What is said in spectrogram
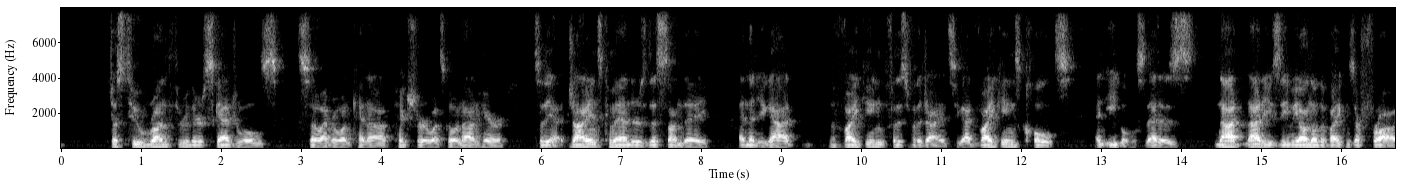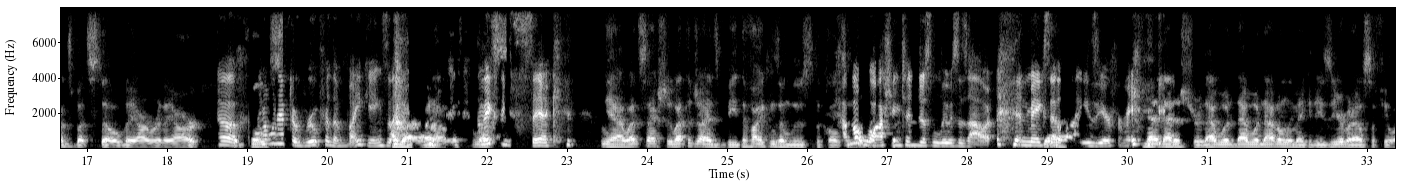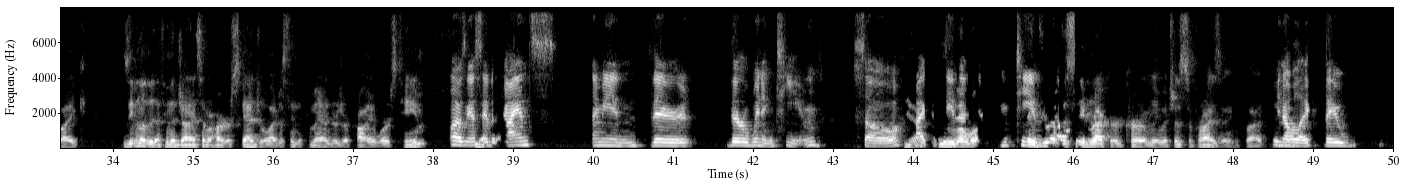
just to run through their schedules so everyone can uh, picture what's going on here. So, yeah, Giants, Commanders this Sunday. And then you got Viking for this for the Giants. You got Vikings, Colts, and Eagles. That is not not easy. We all know the Vikings are frauds, but still they are where they are. Oh, I don't want to have to root for the Vikings. I know, I know. it makes me sick. Yeah, let's actually let the Giants beat the Vikings and lose to the Colts. How about Washington just loses out and makes Yeah. it a lot easier for me? that, that is true. That would that would not only make it easier, but I also feel like because even though the, I think the Giants have a harder schedule, I just think the Commanders are probably a worse team. Well, I was gonna say the Giants. I mean, they're they're a winning team, so Yeah. I could I see mean, that well, winning They do have the same record currently, which is surprising. But You know, like they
